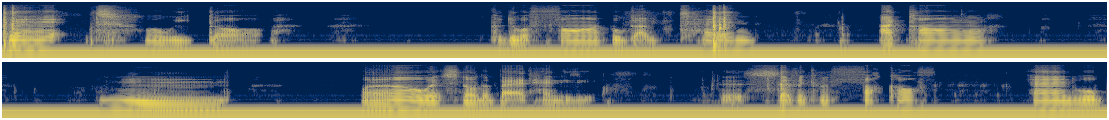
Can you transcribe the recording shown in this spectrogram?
bet... What we got? Could do a 5, we'll go 10. I can't... Hmm... Well, it's not a bad hand, is it? The 7 can fuck off. And we'll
